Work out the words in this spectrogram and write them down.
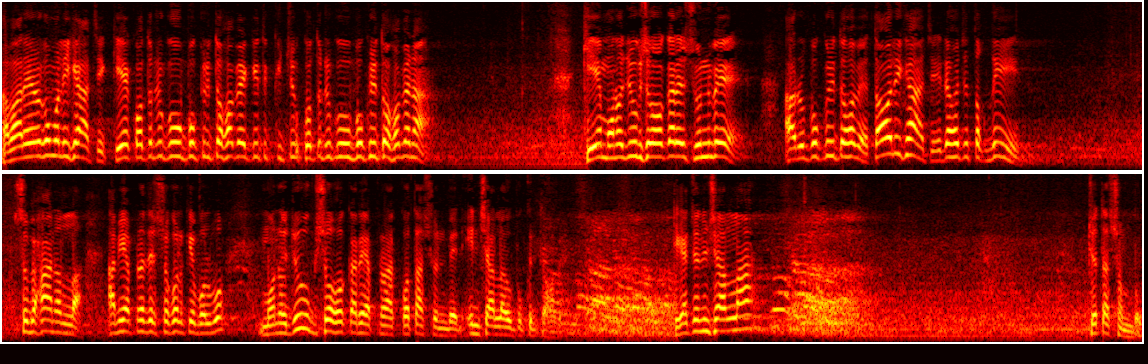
আবার এরকমও লিখে আছে, কে কতটুকু উপকৃত হবে, কিন্তু কিছু কতটুকু উপকৃত হবে না। কে মনোযোগ সহকারে শুনবে আর উপকৃত হবে, তাও লিখা আছে, এটা হচ্ছে তকদির। সুবহান আল্লাহ আমি আপনাদের সকলকে বলব, মনোযোগ সহকারে আপনারা কথা শুনবেন ইনশাল্লাহ উপকৃত হবেন। ঠিক আছে ইনশাআল্লাহ? যথাসম্ভব।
